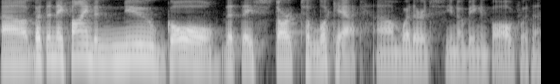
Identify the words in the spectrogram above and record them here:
Uh, but then they find a new goal that they start to look at, um, whether it's you know being involved with a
